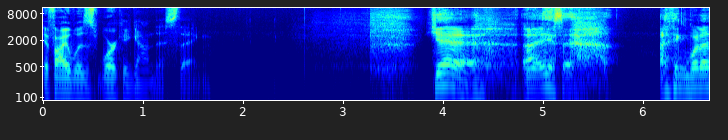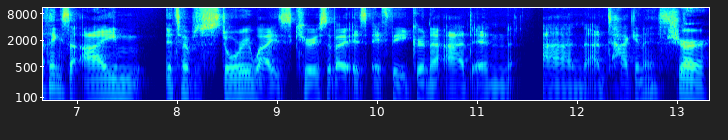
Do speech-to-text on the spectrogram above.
if I was working on this thing. Yeah, uh, it's, I think one of the things that I'm, in terms of story wise, curious about is if they're gonna add in an antagonist. Sure,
